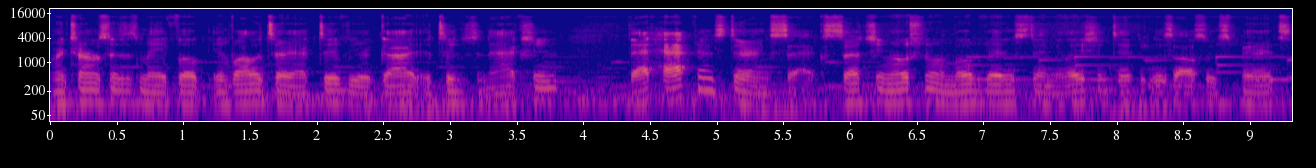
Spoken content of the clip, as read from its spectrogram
or internal senses may evoke involuntary activity or guide attention and action that happens during sex. Such emotional or motivating stimulation typically is also experienced.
